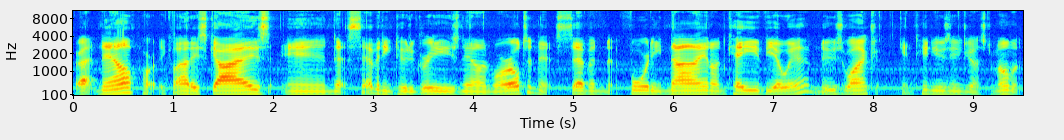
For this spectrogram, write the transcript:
Right now, partly cloudy skies and 72 degrees now in Morrilton at 7:49 on KVOM. Newswatch continues in just a moment.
